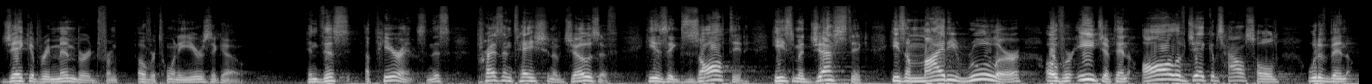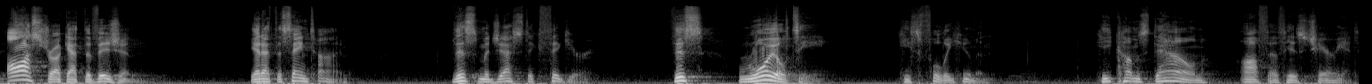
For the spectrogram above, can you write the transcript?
Jacob remembered from over 20 years ago. In this appearance, in this presentation of Joseph, he is exalted. He's majestic. He's a mighty ruler over Egypt, and all of Jacob's household would have been awestruck at the vision. Yet at the same time, this majestic figure, this royalty, he's fully human. He comes down off of his chariot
